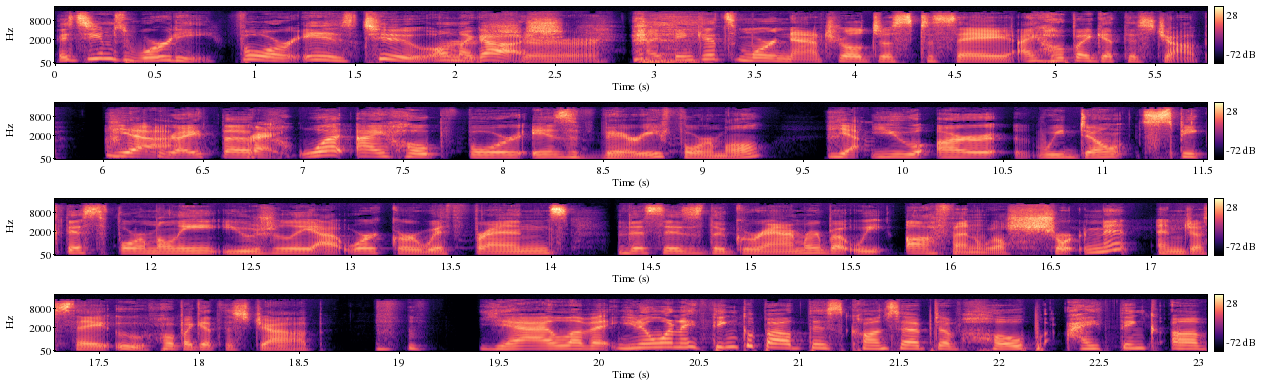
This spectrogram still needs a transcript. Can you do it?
It seems wordy. For is too. Oh my gosh. sure. I think it's more natural just to say, I hope I get this job. Yeah. right? The right. what I hope for is very formal. Yeah. You are we don't speak this formally usually at work or with friends. This is the grammar, but we often will shorten it and just say, "Ooh, hope I get this job." Yeah, I love it. You know, when I think about this concept of hope, I think of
